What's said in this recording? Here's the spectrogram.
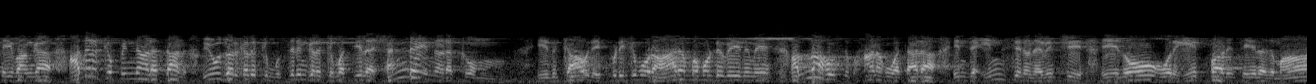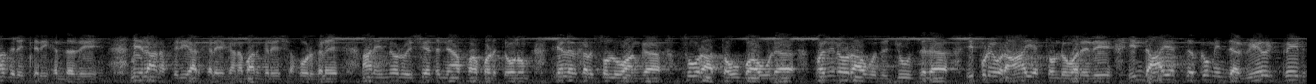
செய்வாங்க. அதற்கு பின்னால தான் யூதர்களுக்கு முஸ்லிம்களுக்கு மத்தியில சண்டை நடக்கும். இதுக்காவது எப்படிக்கும் ஒரு ஆரம்பம் ஒன்று வேணுமே. அல்லாஹூ சுப்ஹானஹு இந்த இன்சிடனை வச்சு ஏதோ ஒரு ஏற்பாடு செய்யறது மாதிரி தெரிகின்றது. மேலான பெரியார்களே கணவான்களே சகோர்களே ஆனா இன்னொரு விஷயத்தை ஞாபகப்படுத்தணும். சிலர்கள் சொல்லுவாங்க சூரா தௌபாவுல பதினோராவது ஜூஸ்ல இப்படி ஒரு ஆயத்தொண்டு வருது. இந்த ஆயத்துக்கும் இந்த வேர்ல்ட் ட்ரேட்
